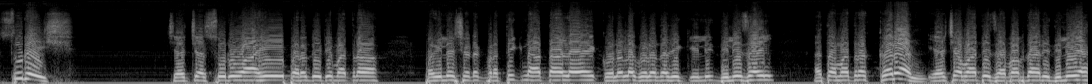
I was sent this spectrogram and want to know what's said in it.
सुरेश चर्चा सुरू आहे. परंतु इथे मात्र पहिलं षटक प्रतीकनं हाताळलंय. कोणाला गोलंदाजी केली दिली जाईल? आता मात्र करण याच्यावरती जबाबदारी दिली आहे.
